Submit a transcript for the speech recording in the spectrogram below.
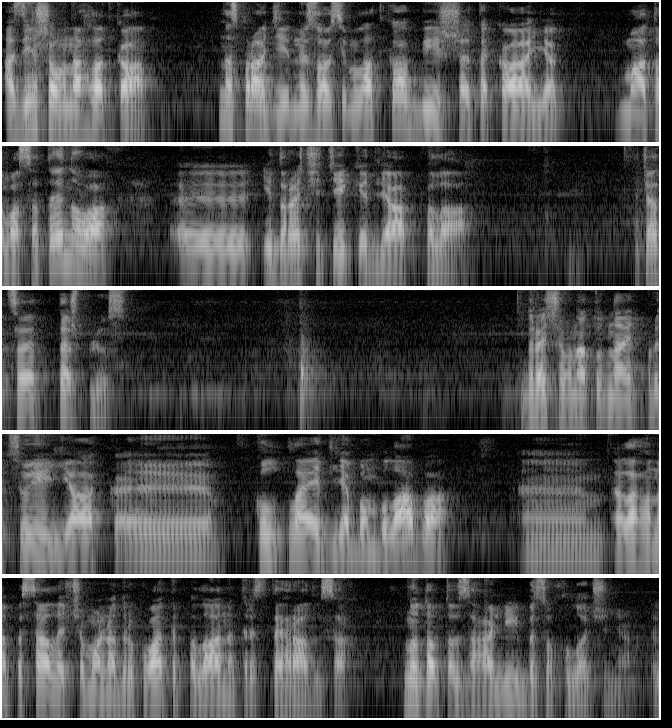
А з іншого вона гладка. Насправді не зовсім гладка, більше така, як матова сатинова. Е, І, до речі, тільки для ПЛА. Хоча це теж плюс. До речі, вона тут навіть працює як coolplay для бомболаба. Елего написали, що можна друкувати пила на 30 градусах. Ну, тобто, взагалі без охолодження. Е,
